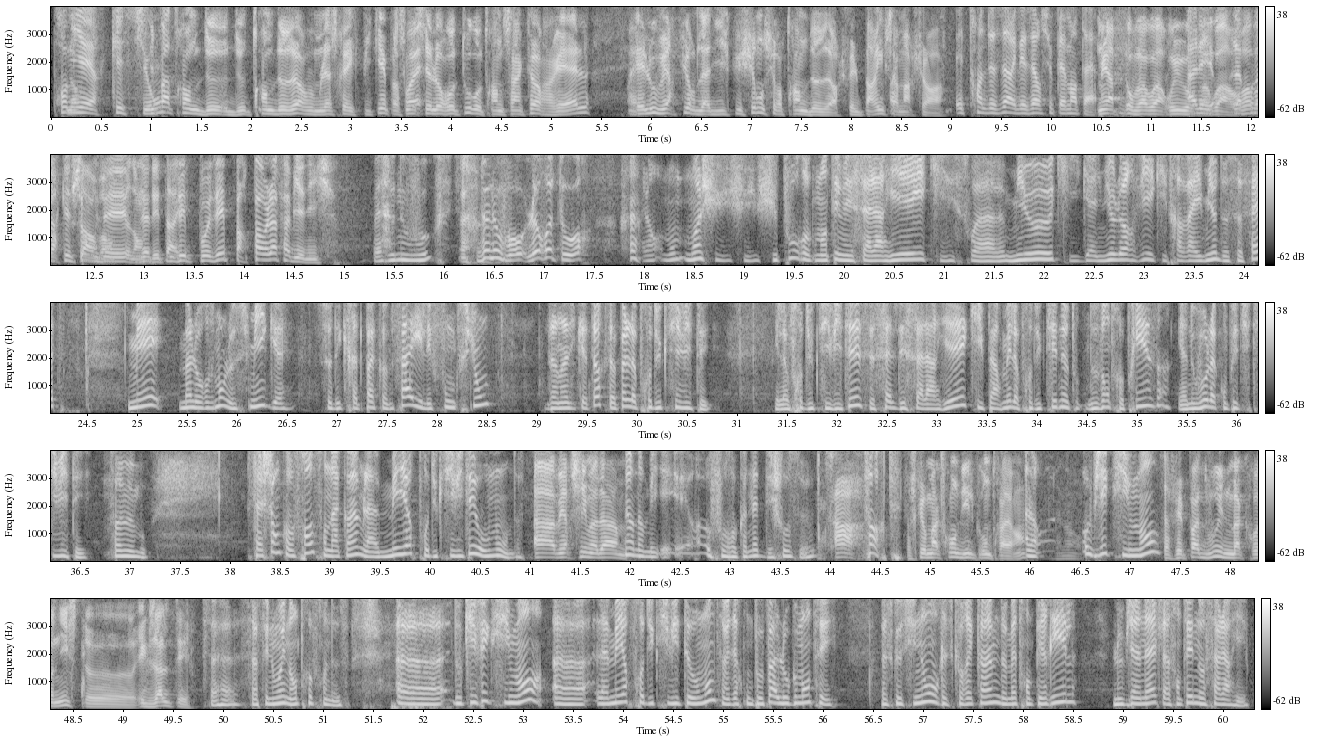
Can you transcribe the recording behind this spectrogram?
première question... C'est pas 32, de, 32 heures, vous me laisserez expliquer, parce que c'est le retour aux 35 heures réelles. Et l'ouverture de la discussion sur 32 heures. Je fais le pari que ça marchera. Et 32 heures avec des heures supplémentaires. Mais on va voir, oui, on va voir. La on va voir question vous, est, vous, êtes, posée par Paola Fabiani. De nouveau. de nouveau, le retour. Alors, moi, je suis, pour augmenter mes salariés, qui soient mieux, qui gagnent mieux leur vie et qui travaillent mieux de ce fait. Mais malheureusement, le SMIG se décrète pas comme ça. Il est fonction d'un indicateur qui s'appelle la productivité. Et la productivité, c'est celle des salariés qui permet la productivité de nos entreprises et à nouveau la compétitivité. Fameux mot. Sachant qu'en France, on a quand même la meilleure productivité au monde. Ah, merci madame. Non, non, mais il euh, faut reconnaître des choses euh, ah, fortes. Parce que Macron dit le contraire. Hein. Alors, objectivement. Ça fait pas de vous une macroniste euh, exaltée. Ça, fait de moi une entrepreneuse. Euh, donc effectivement, euh, la meilleure productivité au monde, ça veut dire qu'on peut pas l'augmenter, parce que sinon on risquerait quand même de mettre en péril le bien-être, la santé de nos salariés.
